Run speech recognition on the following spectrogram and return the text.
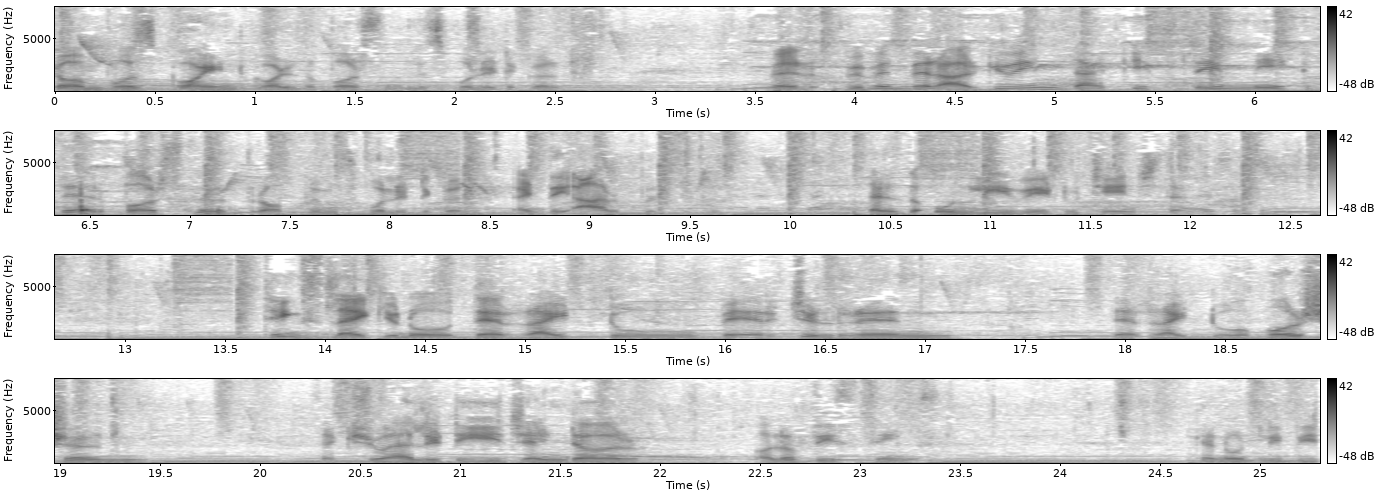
term was coined called the personal is political where women were arguing that if they make their personal problems political and they are political that is the only way to change them things like you know their right to bear children their right to abortion sexuality gender all of these things can only be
